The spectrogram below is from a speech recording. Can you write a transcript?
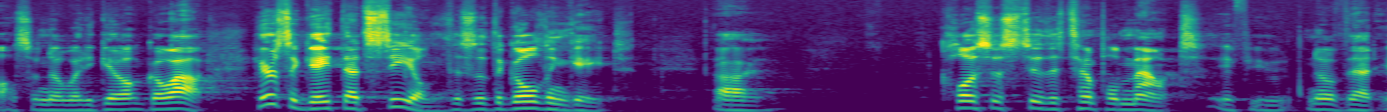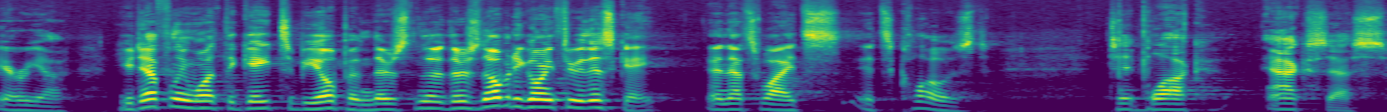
Also, no way to go, go out. Here's a gate that's sealed. This is the Golden Gate, uh, closest to the Temple Mount, if you know of that area. You definitely want the gate to be open. There's, no, there's nobody going through this gate and that's why it's, it's closed to block access.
